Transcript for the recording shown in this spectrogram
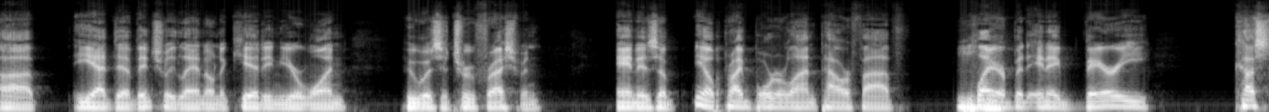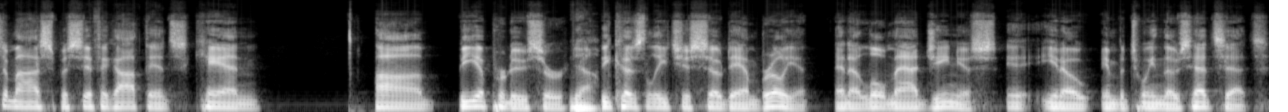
Uh, he had to eventually land on a kid in year one who was a true freshman and is a you know probably borderline Power 5 Mhm. player, but in a very customized, specific offense can uh, be a producer Yeah. because Leach is so damn brilliant and a little mad genius, you know, in between those headsets.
